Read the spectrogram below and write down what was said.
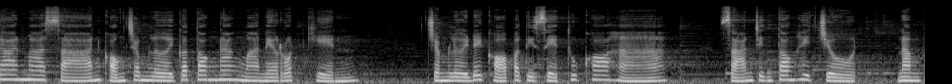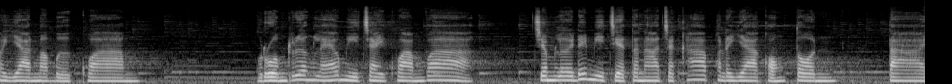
การมาศาลของจำเลยก็ต้องนั่งมาในรถเข็น จำเลยได้ขอปฏิเสธทุกข้อหา ศาลจึงต้องให้โจทย์นำพยานมาเบิกความ รวมเรื่องแล้วมีใจความว่า จำเลยได้มีเจตนาจะฆ่าภรรยาของตน ตาย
